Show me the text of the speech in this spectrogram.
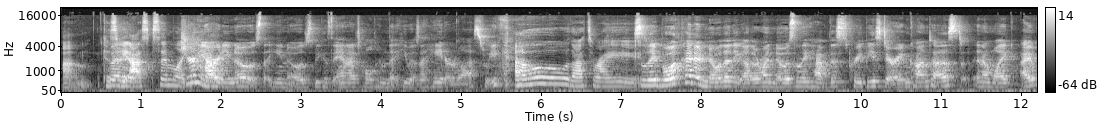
Because he asks him, like, Jeremy how- already knows that he knows because Anna told him that he was a hater last week. Oh, that's right. So they both kind of know that the other one knows, and they have this creepy staring contest. And I'm like, I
